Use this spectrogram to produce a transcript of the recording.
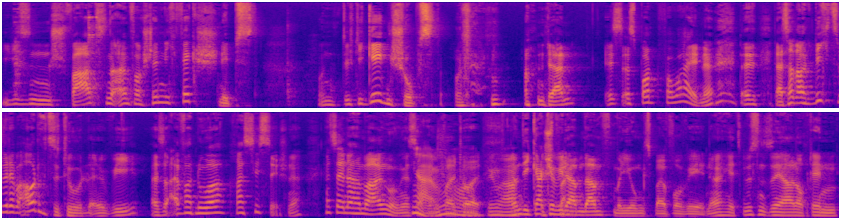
die diesen Schwarzen einfach ständig wegschnipst und durch die Gegend schubst. Und, und dann ist der Spot vorbei, ne? Das hat auch nichts mit dem Auto zu tun, irgendwie. Also einfach nur rassistisch, ne? Kannst du dir nachher mal angucken, ist Ja, auf jeden Fall ja, toll. mal Haben die Kacke gespannt. wieder am Dampfen, die Jungs bei VW, ne? Jetzt müssen sie ja noch den,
